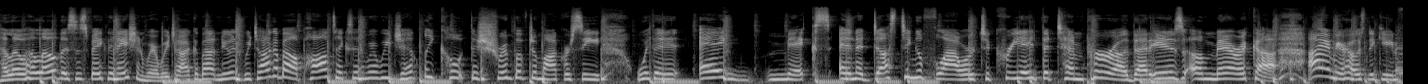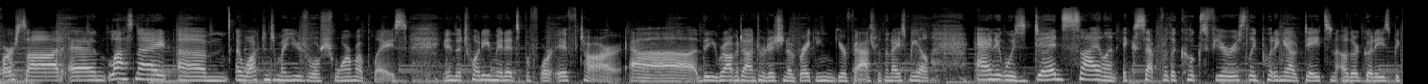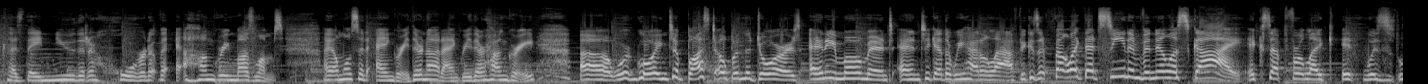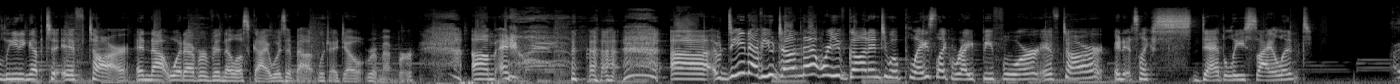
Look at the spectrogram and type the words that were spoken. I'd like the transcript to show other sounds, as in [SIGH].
Hello, hello. This is Fake the Nation, where we talk about news, we talk about politics, and where we gently coat the shrimp of democracy with an egg mix and a dusting of flour to create the tempura that is America. I am your host, Negin Farsad, and last night um, I walked into my usual shawarma place in the 20 minutes before iftar, uh, the Ramadan tradition of breaking your fast with a nice meal, and it was dead silent except for the cooks furiously putting out dates and other goodies because they knew that a horde of hungry Muslims. I almost said angry. They're not angry, they're hungry. Uh, we're going to bust open the doors any moment. And together we had a laugh because it felt like that scene in Vanilla Sky, except for like it was leading up to Iftar and not whatever Vanilla Sky was about, which I don't remember. Um, [LAUGHS] anyway, uh, Dean, have you done that where you've gone into a place like right before Iftar and it's like deadly silent?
